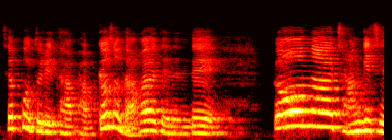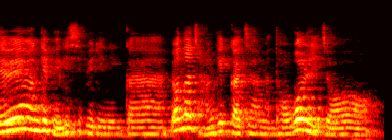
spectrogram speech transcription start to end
세포들이 다 바뀌어서 나가야 되는데 뼈나 장기 제외한 게 120일이니까 뼈나 장기까지 하면 더 걸리죠.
